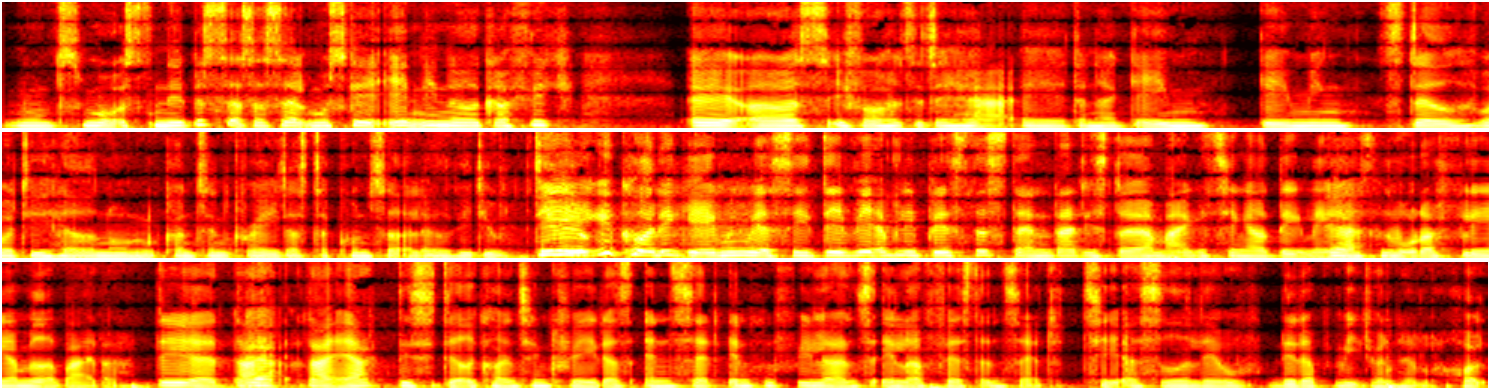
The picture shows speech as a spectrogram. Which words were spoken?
nogle små snippets af sig selv, måske ind i noget grafik, øh, og også i forhold til det her, øh, den her game, gaming sted, hvor de havde nogle content creators, der kun sad og lavede video. Det er ikke kun i gaming, vil jeg sige. Det er ved at blive business standard i større marketingafdelinger, Ja. sådan, hvor der er flere medarbejdere. Det er, der, Ja. ja. der er deciderede content creators ansat, enten freelance eller fastansat, til at sidde og lave netop videoindhold.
